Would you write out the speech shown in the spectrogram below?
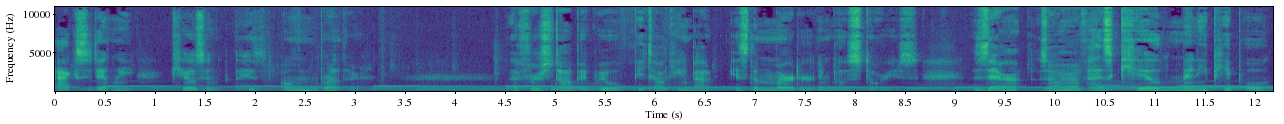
accidentally kills an, his own brother. The first topic we will be talking about is the murder in both stories. Zara, Zaroff has killed many people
